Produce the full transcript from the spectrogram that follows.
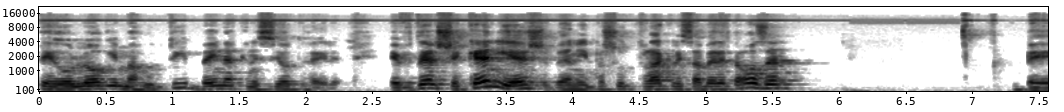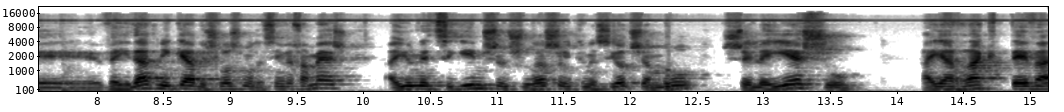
תיאולוגי מהותי בין הכנסיות האלה. הבדל שכן יש, ואני פשוט רק לסבר את האוזן, בוועידת ניקאה ב-325 היו נציגים של שורה של כנסיות שאמרו שלישו היה רק טבע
